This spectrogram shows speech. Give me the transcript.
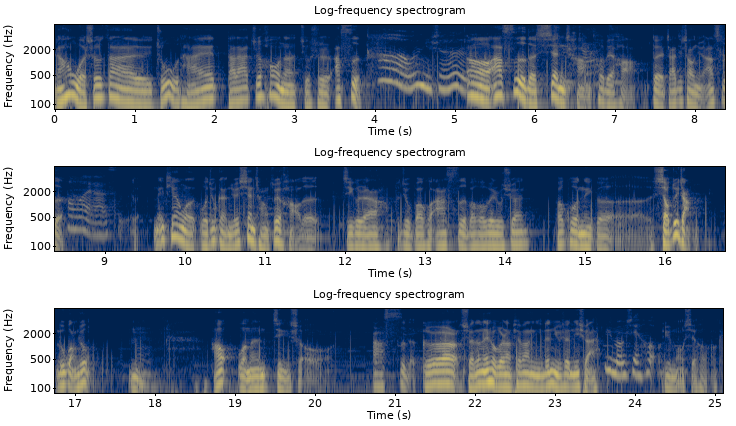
好然后我是在主舞台达达之后呢，就是阿四啊，我的女神，哦，阿四的现场特别好，对，炸鸡少女阿四，超爱阿四，对，那天我我就感觉现场最好的几个人啊，不就包括阿四，包括魏如萱，包括那个呃小队长卢广仲，嗯，好，我们进一首阿四的歌，选择哪首歌呢？飘飘，你的女神你选预谋邂逅。预谋邂逅，OK。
